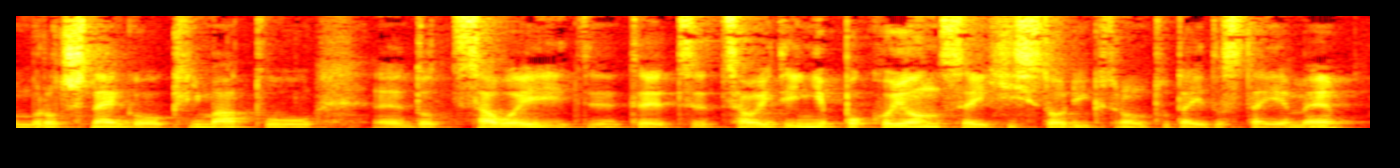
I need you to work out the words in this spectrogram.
mrocznego klimatu, do całej, te, całej tej niepokojącej historii, którą tutaj dostajemy.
